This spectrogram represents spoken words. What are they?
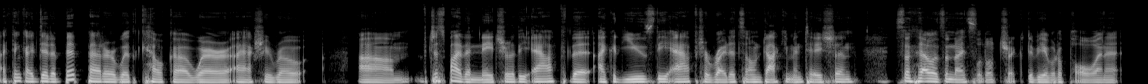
I think I did a bit better with Calca, where I actually wrote um, just by the nature of the app that I could use the app to write its own documentation. So that was a nice little trick to be able to pull in it.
